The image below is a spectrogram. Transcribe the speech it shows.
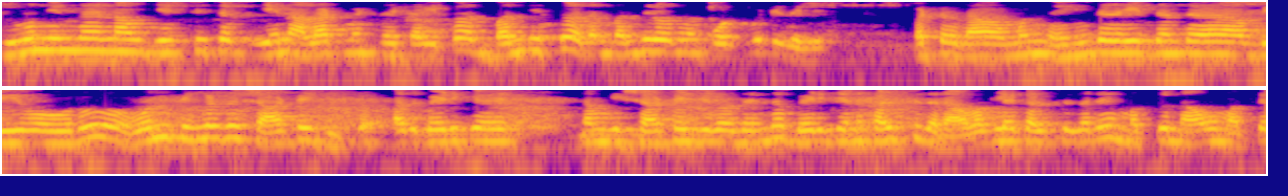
ಜೂನಿಂದ ನಾವು ಗೆಸ್ಟ್ ಟೀಚರ್ಸ್ ಏನು ಅಲಾಟ್ಮೆಂಟ್ ಬೇಕಾಗಿತ್ತು ಅದು ಬಂದಿತ್ತು. ಅದನ್ನು ಬಂದಿರೋದನ್ನ ಕೊಟ್ಬಿಟ್ಟಿದ್ದೀವಿ. ಬಟ್ ನಾವು ಮುಂದೆ ಹಿಂದೆ ಇದ್ದಂಥ ಬಿ ಒ ಅವರು ಒಂದು ತಿಂಗಳದ್ದು ಶಾರ್ಟೇಜ್ ಇತ್ತು. ಅದು ಬೇಡಿಕೆ ನಮಗೆ ಶಾರ್ಟೇಜ್ ಇರೋದ್ರಿಂದ ಬೇಡಿಕೆಯನ್ನು ಕಳಿಸಿದ್ದಾರೆ ಆವಾಗಲೇ ಕಳಿಸಿದ್ದಾರೆ ಮತ್ತು ನಾವು ಮತ್ತೆ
